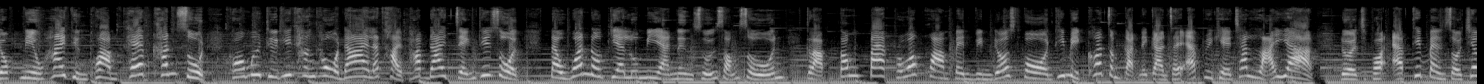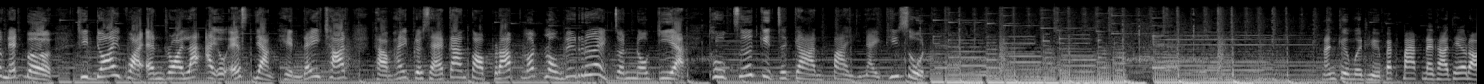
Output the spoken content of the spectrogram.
ยกนิ้วให้ถึงความเทพขั้นสุด ของมือถือที่ทั้งโทรได้และถ่ายภาพได้เจ๋งที่สุด แต่ว่าโนเกียลูเมีย1020 กลับต้องแป๊กเพราะว่าความเป็น Windows Phone ที่มีข้อจำกัดในการใช้แอปพลิเคชันหลายอย่างโดยเฉพาะแอปที่เป็นโซเชียลเน็ตเวิร์กที่ด้อยกว่า Android และ iOS อย่างเห็นได้ชัดทำให้กระแสการตอบรับลดลงเรื่อยๆ จนโนเกียถูกซื้อกิจการไปในที่สุด นั่นคือมือถือแป๊กๆนะคะ ที่เรา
